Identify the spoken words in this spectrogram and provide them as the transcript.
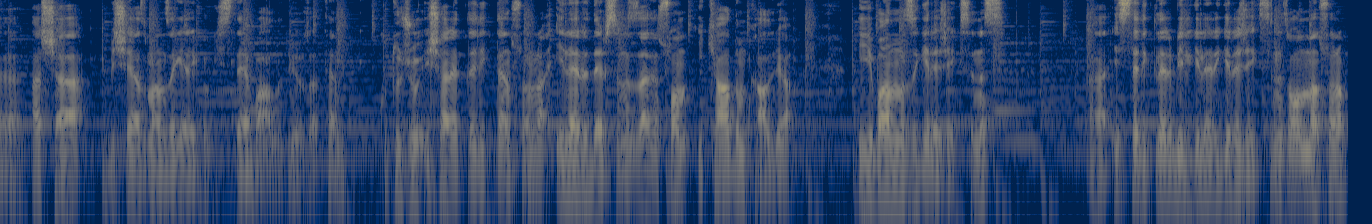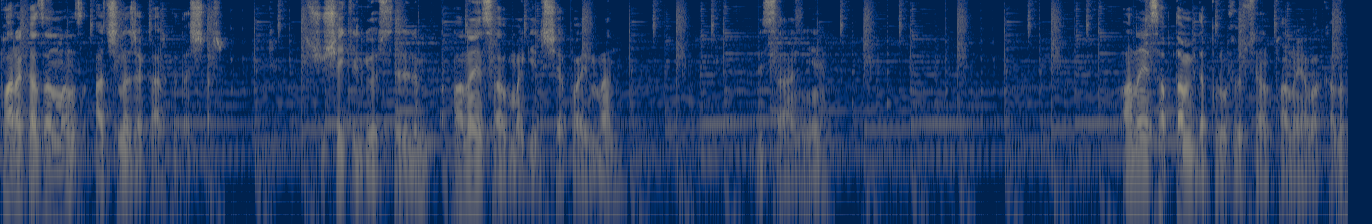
Ee, aşağı bir şey yazmanıza gerek yok. İsteğe bağlı diyor zaten. Kutucuğu işaretledikten sonra ileri dersiniz. Zaten son iki adım kalıyor. IBAN'ınızı gireceksiniz. Ee, istedikleri bilgileri gireceksiniz. Ondan sonra para kazanmanız açılacak arkadaşlar. Şu şekil gösterelim. Ana hesabıma giriş yapayım ben. Bir saniye. Ana hesaptan bir de profesyonel panoya bakalım.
